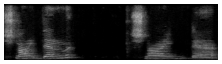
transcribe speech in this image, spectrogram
Schneiden, Schneider.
